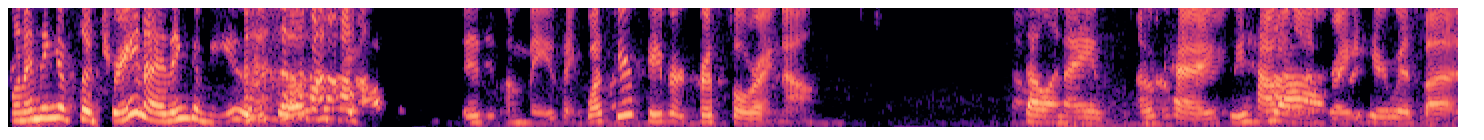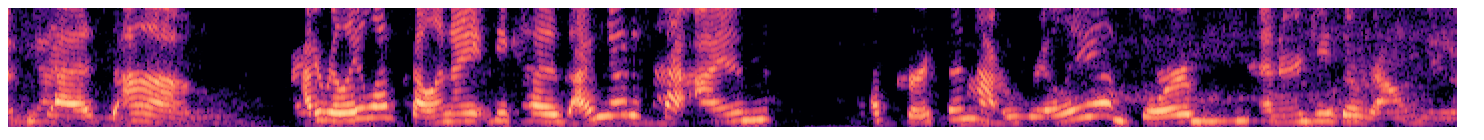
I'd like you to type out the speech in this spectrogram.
When I think of citrine, I think of you. So that was really awesome. It's amazing. What's your favorite crystal right now? Selenite. Okay, we have Yeah. one right here with us. Yes. Um, I really love selenite because I've noticed that I'm a person that really absorbs energies around me.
